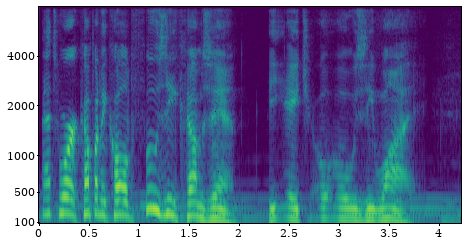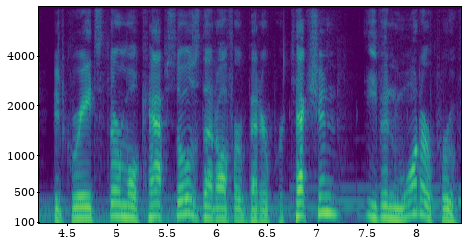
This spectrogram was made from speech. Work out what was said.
That's where a company called Phoozy comes in, P H O O Z Y. It creates thermal capsules that offer better protection, even waterproof.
